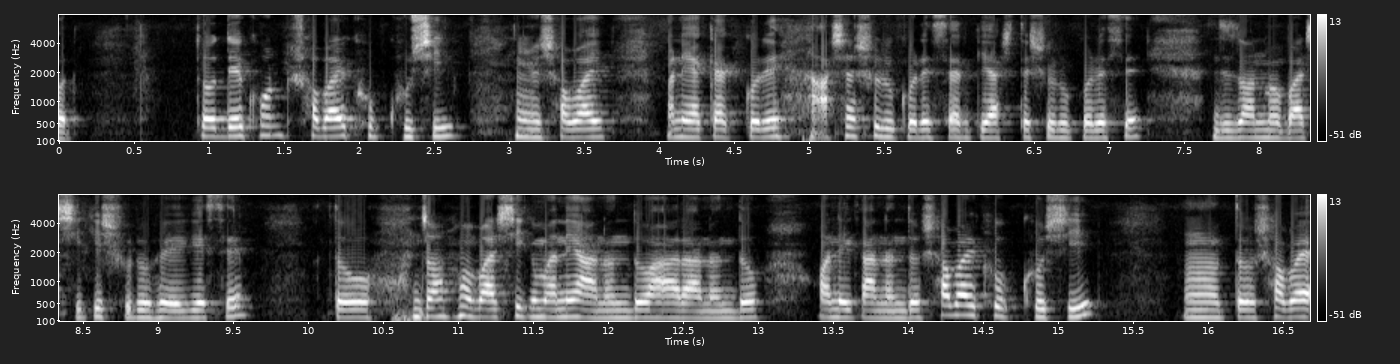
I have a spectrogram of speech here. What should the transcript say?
ওর। তো দেখুন, সবাই খুব খুশি। সবাই মানে এক এক করে আসা শুরু করেছে আর কি, আসতে শুরু করেছে যে জন্মবার্ষিকী শুরু হয়ে গেছে। তো জন্মবার্ষিকী মানে আনন্দ আর আনন্দ, অনেক আনন্দ, সবাই খুব খুশি। তো সবাই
